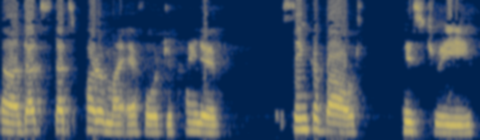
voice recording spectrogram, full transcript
uh, that's that's part of my effort to kind of think about history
